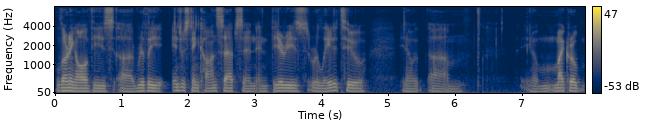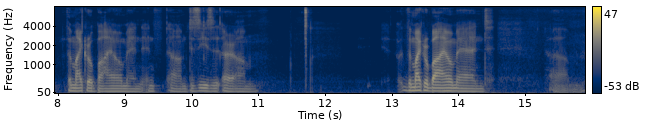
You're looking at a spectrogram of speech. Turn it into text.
learning all of these uh, really interesting concepts and, and theories related to, you know, um, you know, micro the microbiome and, and um, diseases or um, the microbiome and um,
